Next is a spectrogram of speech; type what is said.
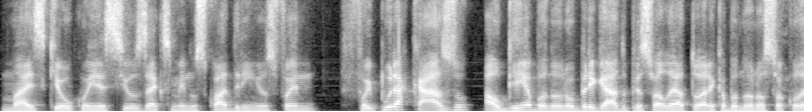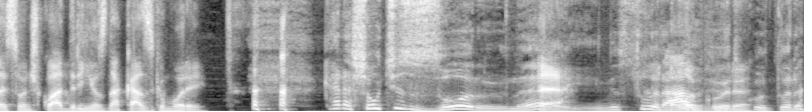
mas que eu conheci os X-Men nos quadrinhos, foi, foi por acaso, alguém abandonou, obrigado pessoa aleatória que abandonou sua coleção de quadrinhos na casa que eu morei. Cara, achou um tesouro, né? É, Misturável de cultura.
